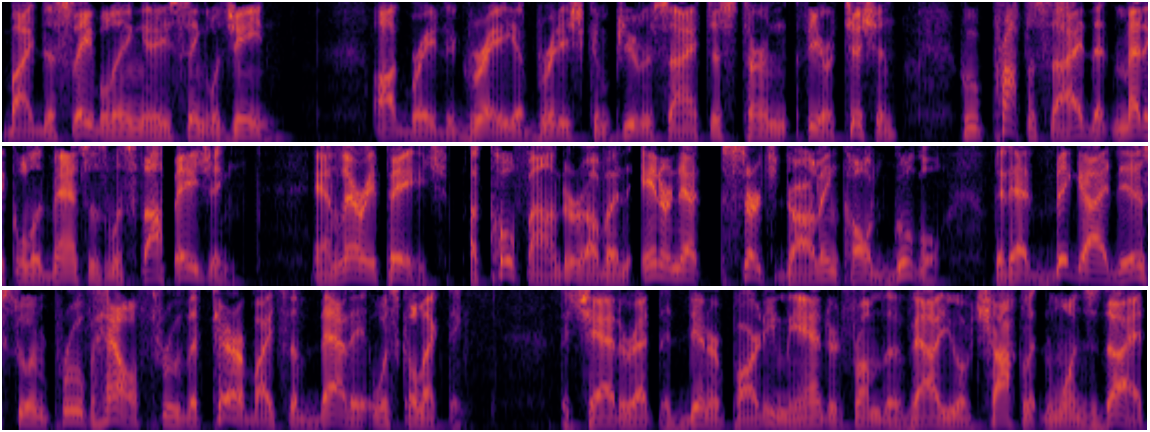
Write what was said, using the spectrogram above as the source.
by disabling a single gene. Aubrey de Grey, a British computer scientist turned theoretician, who prophesied that medical advances would stop aging, and Larry Page, a co founder of an internet search darling called Google that had big ideas to improve health through the terabytes of data it was collecting. The chatter at the dinner party meandered from the value of chocolate in one's diet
